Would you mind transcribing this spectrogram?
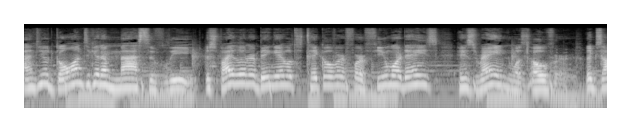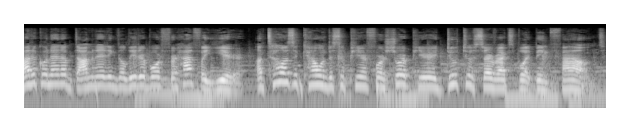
and he would go on to get a massive lead. Despite Lunar being able to take over for a few more days, his reign was over. Exotic would end up dominating the leaderboard for half a year, until his account would disappear for a short period due to a server exploit being found.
